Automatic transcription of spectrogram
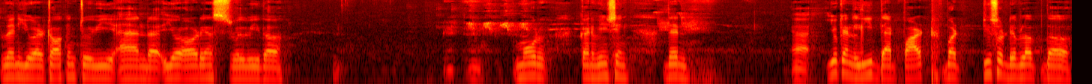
when you are talking to me and uh, your audience will be the more convincing. Then uh, you can leave that part but you should develop the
